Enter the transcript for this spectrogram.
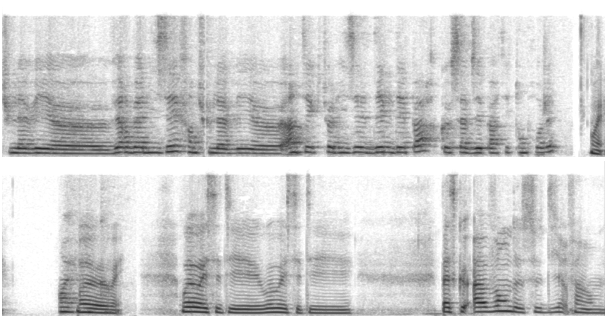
tu l'avais euh, verbalisé, enfin tu l'avais euh, intellectualisé dès le départ que ça faisait partie de ton projet? Ouais. Ouais, ouais, ouais. Ouais, ouais, c'était. Ouais, ouais, c'était. Parce que avant de se dire. Enfin.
